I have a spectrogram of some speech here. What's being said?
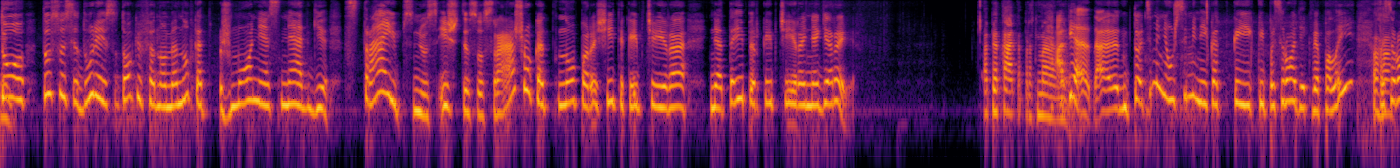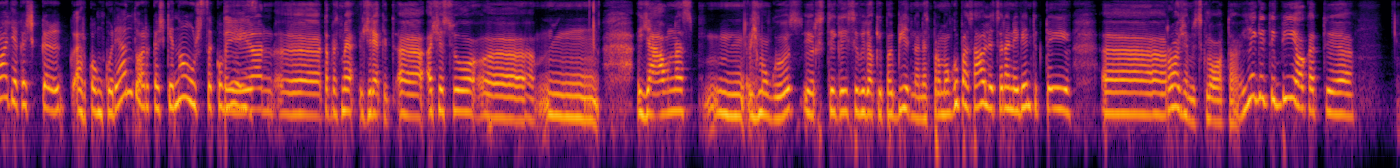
Tu, tu susidūrėjai su tokiu fenomenu, kad žmonės netgi straipsnius ištisus rašo, kad, nu, parašyti, kaip čia yra ne taip ir kaip čia yra negerai. Apie ką, ta prasme? Apie, tu atsimeni, užsiminiai, kad kai, kai pasirodė kvepalai, Aha. pasirodė kažka, ar konkurentų, ar kažkieno Tai užsakomieji. yra, e, ta prasme, žiūrėkit, e, aš esu e, mm, jaunas mm, žmogus ir staiga įsivaizduoju kaip pabydna, nes pramogų pasaulis yra ne vien tik tai rožėmis klota. Jiegi tai bijo, kad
